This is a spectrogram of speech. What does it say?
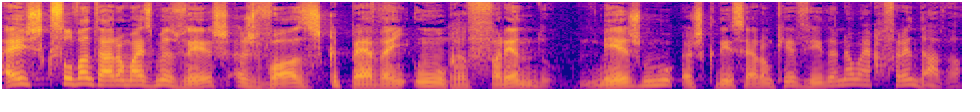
eis que se levantaram mais uma vez as vozes que pedem um referendo, mesmo as que disseram que a vida não é referendável.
